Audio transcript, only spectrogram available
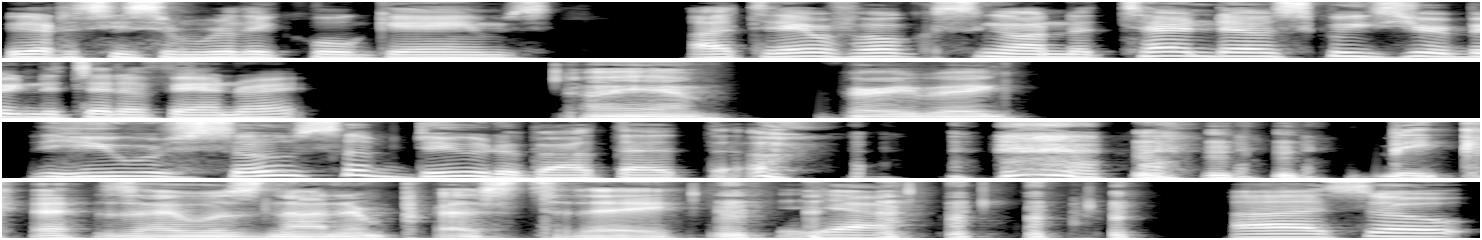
we got to see some really cool games. Uh, today we're focusing on Nintendo. Squeaks, you're a big Nintendo fan, right? I am very big You were so subdued about that, though. because I was not impressed today. yeah. Uh, so,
